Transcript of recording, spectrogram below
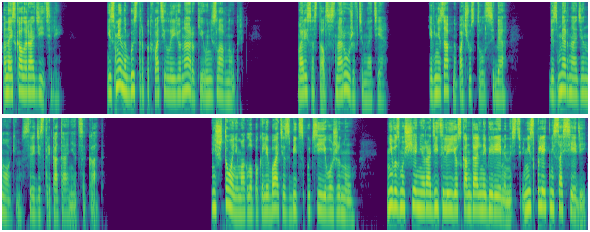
Она искала родителей. Ясмина быстро подхватила ее на руки и унесла внутрь. Марис остался снаружи в темноте и внезапно почувствовал себя безмерно одиноким среди стрекотания цикад. Ничто не могло поколебать и сбить с пути его жену. Ни возмущение родителей ее скандальной беременностью, ни сплетни соседей,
